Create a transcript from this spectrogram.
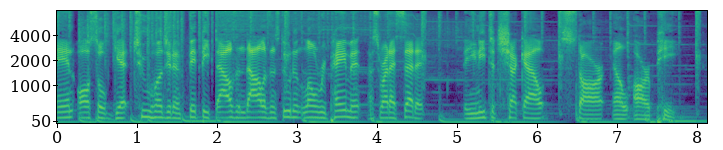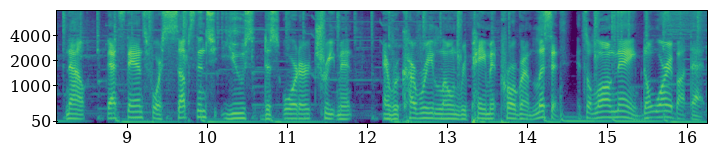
and also get $250,000 in student loan repayment, that's right, I said it, then you need to check out STAR LRP. Now, that stands for Substance Use Disorder Treatment and Recovery Loan Repayment Program. Listen, it's a long name. Don't worry about that.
